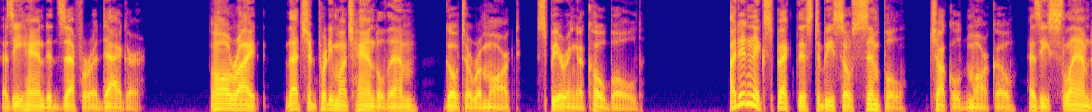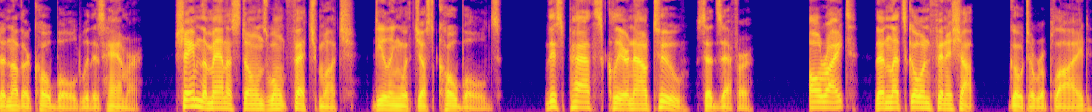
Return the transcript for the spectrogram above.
as he handed Zephyr a dagger. All right, that should pretty much handle them, Gote remarked, spearing a kobold. I didn't expect this to be so simple, chuckled Marco, as he slammed another kobold with his hammer. Shame the mana stones won't fetch much, dealing with just kobolds. This path's clear now too, said Zephyr. All right, then let's go and finish up, Gote replied,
